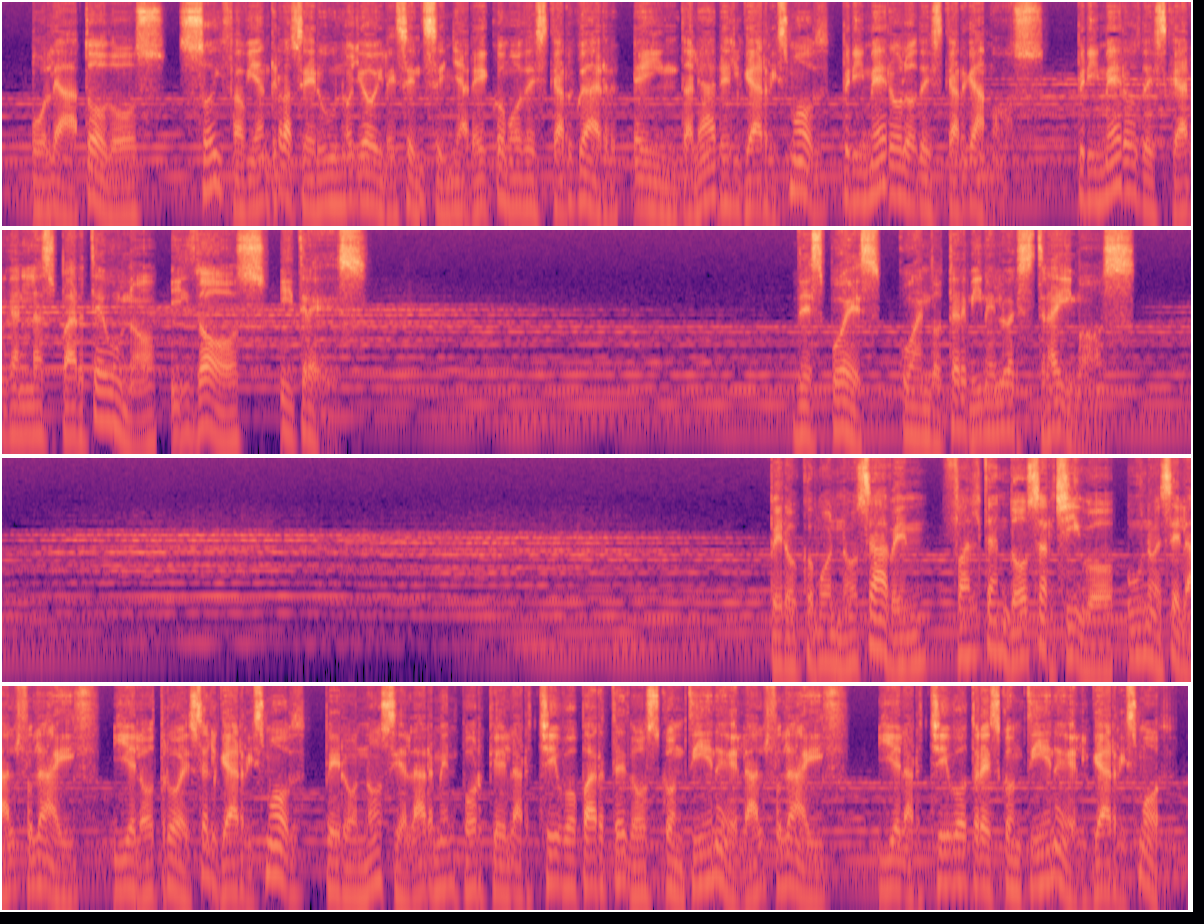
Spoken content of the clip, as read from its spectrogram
Hola a todos, soy Fabián Racer 1 y hoy les enseñaré cómo descargar e instalar el Garry's Mod. Primero lo descargamos. Primero descargan las parte 1, y 2, y 3. Después, cuando termine lo extraímos. Pero como no saben, faltan dos archivos, uno es el Half-Life, y el otro es el Garry's Mod, pero no se alarmen porque el archivo parte 2 contiene el Half-Life, y el archivo 3 contiene el Garry's Mod.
